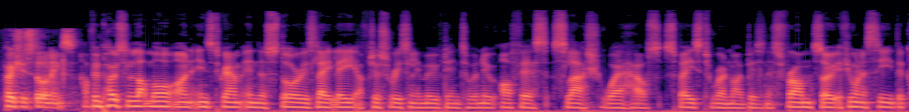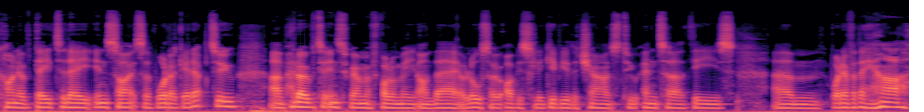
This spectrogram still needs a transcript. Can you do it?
post your store links. I've been posting a lot more on Instagram in the stories lately. I've just recently moved into a new office slash warehouse space to run my business from. So if you want to see the kind of day-to-day insights of what I get up to, um, head over to Instagram and follow me on there. It will also obviously give you the chance to enter these um, whatever they are,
